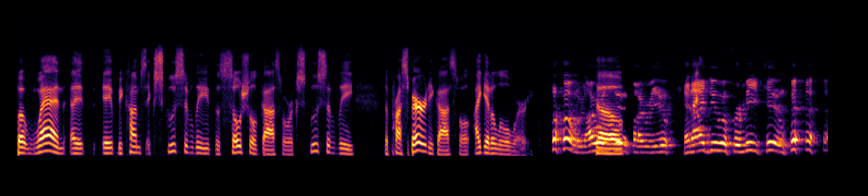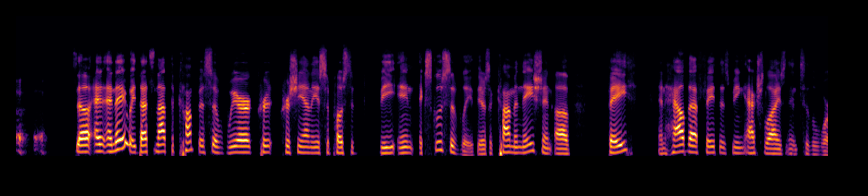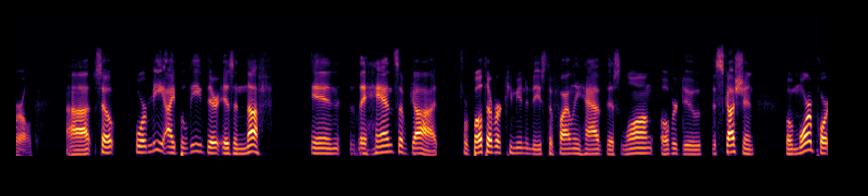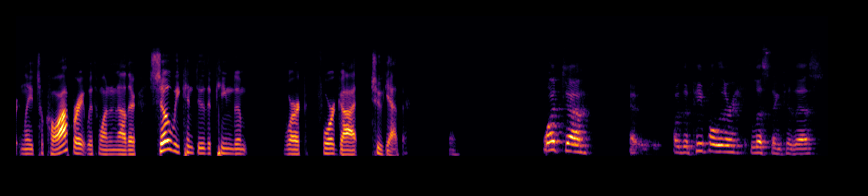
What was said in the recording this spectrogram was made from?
But when it, it becomes exclusively the social gospel or exclusively the prosperity gospel, I get a little worried. Oh, I so, would too if I were you, and I do it for me too. so, and, and anyway, that's not the compass of where Christianity is supposed to be in exclusively. There's a combination of faith and how that faith is being actualized into the world. Uh, so, for me, I believe there is enough in the hands of God for both of our communities to finally have this long overdue discussion, but more importantly, to cooperate with one another so we can do the kingdom work for God together. What um, are the people that are listening to this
